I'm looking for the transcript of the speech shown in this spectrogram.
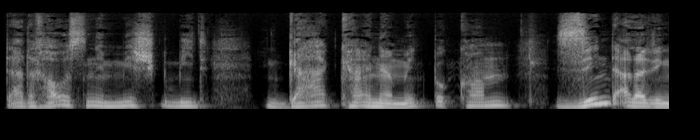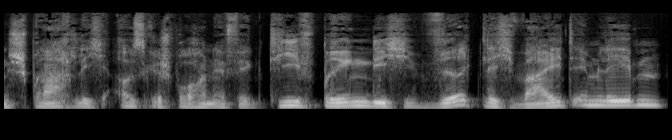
da draußen im Mischgebiet gar keiner mitbekommen, sind allerdings sprachlich ausgesprochen effektiv, bringen dich wirklich weit im Leben,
